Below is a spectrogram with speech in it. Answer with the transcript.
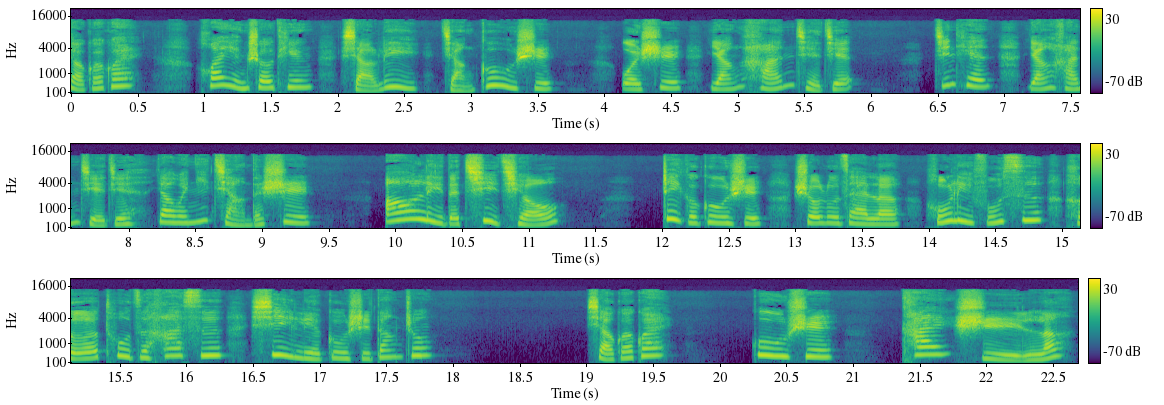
小乖乖，欢迎收听小丽讲故事。我是杨涵姐姐。今天杨涵姐姐要为你讲的是《奥利的气球》。这个故事收录在了《狐狸福斯和兔子哈斯》系列故事当中。小乖乖，故事开始了。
